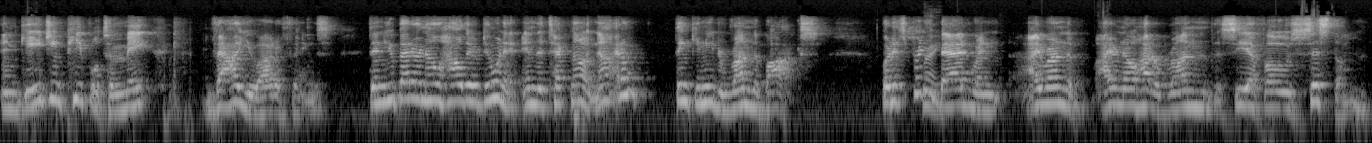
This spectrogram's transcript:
engaging people to make value out of things, then you better know how they're doing it in the technology. Now, I don't think you need to run the box, but it's pretty right. bad when I run the I know how to run the CFO's system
